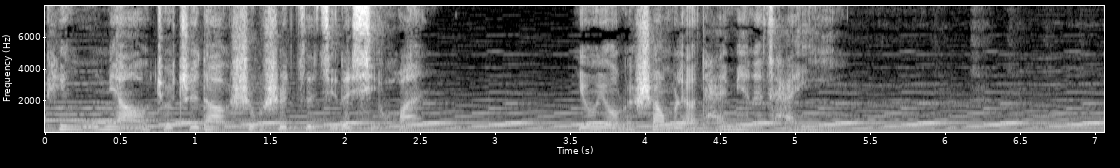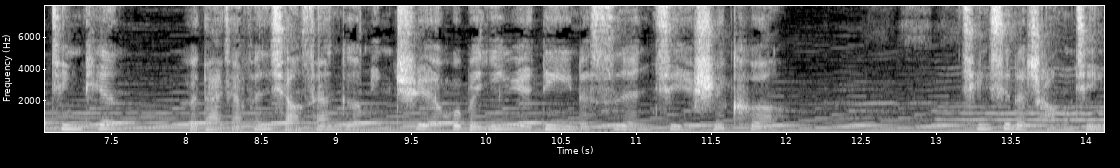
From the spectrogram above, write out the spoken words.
听五秒就知道是不是自己的喜欢，拥有了上不了台面的才艺。今天和大家分享三个明确会被音乐定义的私人记忆时刻。清晰的场景，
